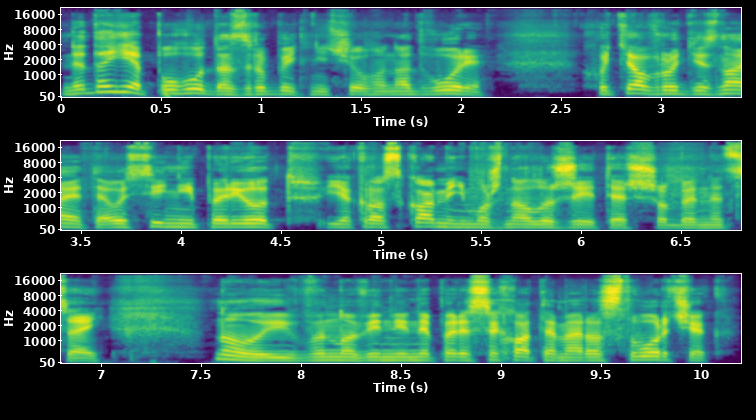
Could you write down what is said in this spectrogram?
Не дає погода зробити нічого на дворі. Хоча, вроді, знаєте, осінній період якраз камінь можна ложити, щоб не цей. Ну, і воно він і не пересихатиме розтворчик.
